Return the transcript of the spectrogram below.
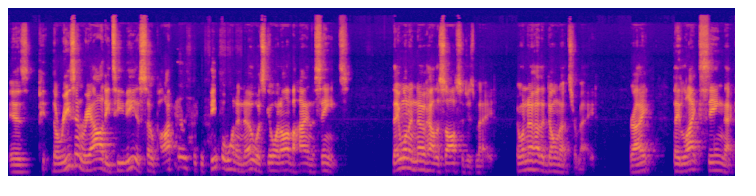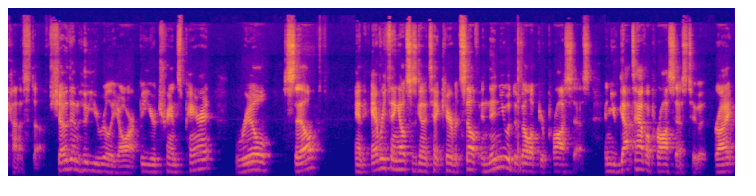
is p- the reason reality TV is so popular is because people want to know what's going on behind the scenes. They want to know how the sausage is made. They want to know how the donuts are made, right? They like seeing that kind of stuff. Show them who you really are. Be your transparent, real self and everything else is going to take care of itself. And then you would develop your process, and you've got to have a process to it, right?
